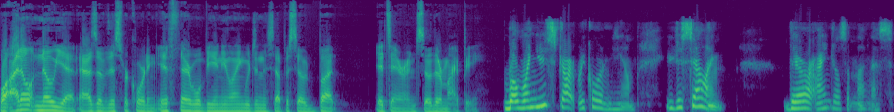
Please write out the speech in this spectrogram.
Well, I don't know yet, as of this recording, if there will be any language in this episode, but it's Aaron, so there might be. Well, when you start recording him, you just tell him there are angels among us.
